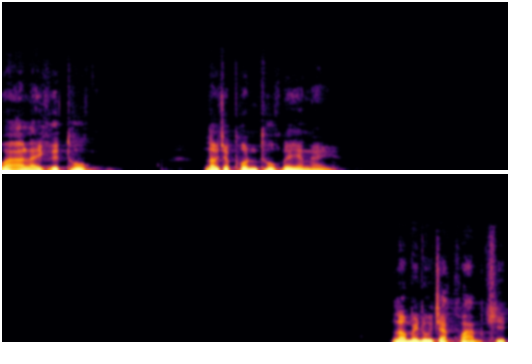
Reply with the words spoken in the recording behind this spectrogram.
ว่าอะไรคือทุกข์ เราจะพ้นทุกข์ได้ยังไง เราไม่รู้จักความคิด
